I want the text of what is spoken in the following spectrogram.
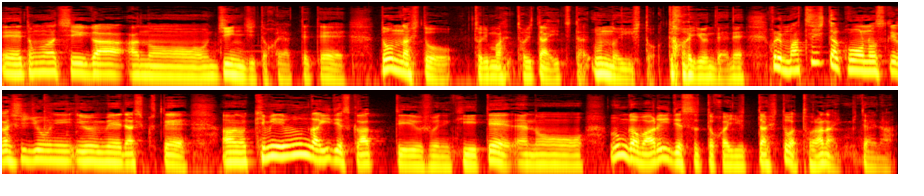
えー友達が、あのー人事とかやってて、どんな人を取りま、取りたいって言ったら、運のいい人とか言うんだよね。これ、松下幸之助が非常に有名らしくて、あの、君運がいいですかっていうふうに聞いて、あの運が悪いですとか言った人は取らないみたいな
